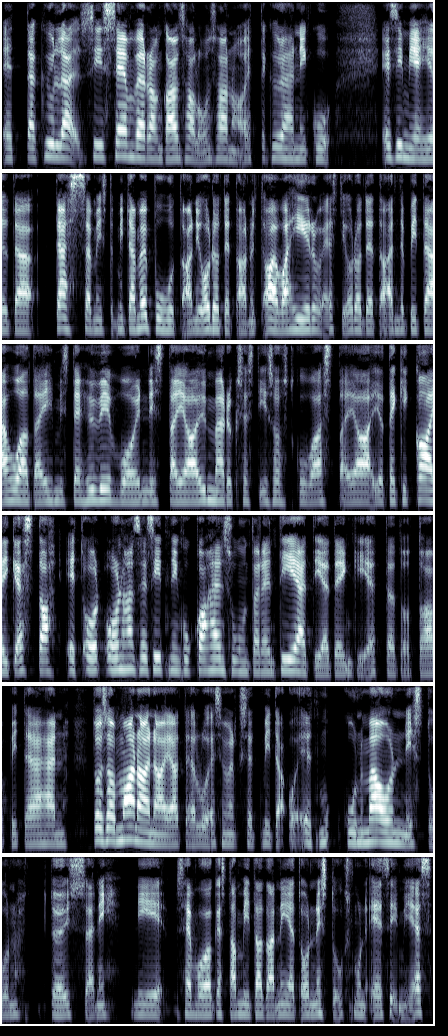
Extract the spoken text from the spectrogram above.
että kyllä siis sen verran kanssa haluan sanoa, että kyllähän niin kuin esimiehiltä tässä, mistä, mitä me puhutaan, niin odotetaan nyt aivan hirveästi. Odotetaan, että ne pitää huolta ihmisten hyvinvoinnista ja ymmärryksestä isosta kuvasta ja jotenkin kaikesta. Et on, onhan se sitten niinku kahden suuntainen tie tietenkin, että tota, pitäähän, toisaalta mä oon aina ajatellut esimerkiksi, että, mitä, että kun mä onnistun töissäni, niin se voi oikeastaan mitata niin, että onnistuuko mun esimies.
